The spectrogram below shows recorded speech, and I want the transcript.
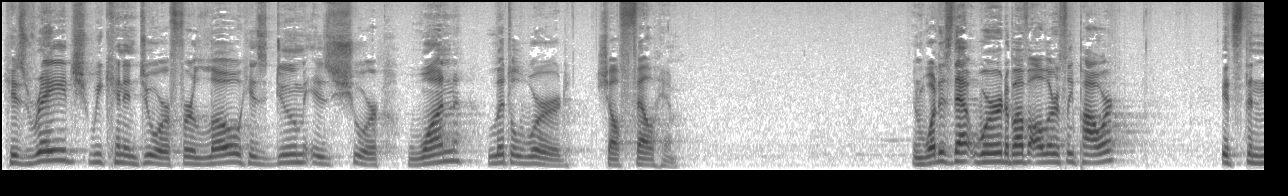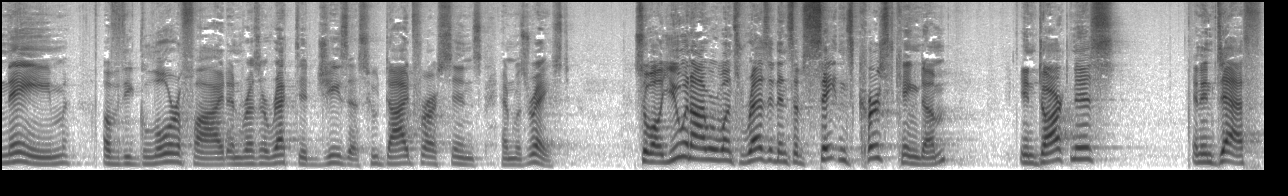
His rage we can endure, for lo, his doom is sure. One little word shall fell him. And what is that word above all earthly power? It's the name of the glorified and resurrected Jesus who died for our sins and was raised. So while you and I were once residents of Satan's cursed kingdom, in darkness and in death,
